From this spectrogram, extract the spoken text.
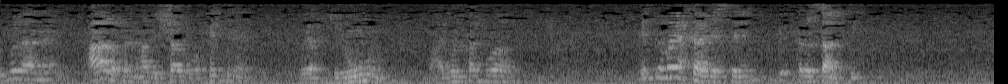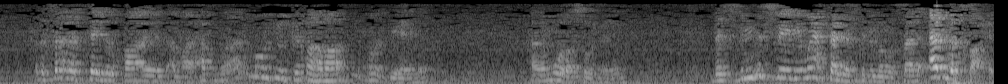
يقول أنا عارف أن هذا الشر وفتنة ويقتلون وعندهم فتوى قلت له ما يحتاج أستلم رسالتي. رسالة سيد القائد الله يحفظه موجود في طهران نودي هذا هذا مو رسول عليه بس بالنسبة لي ما يحتاج أستلم الرسالة أبلغ صاحب.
